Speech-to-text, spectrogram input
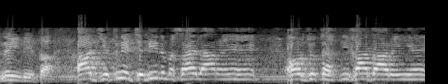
نہیں دیتا۔ آج جتنے جدید مسائل آ رہے ہیں اور جو تحقیقات آ رہی ہیں،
